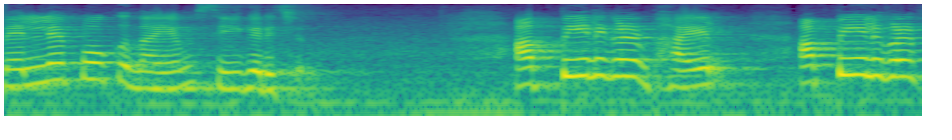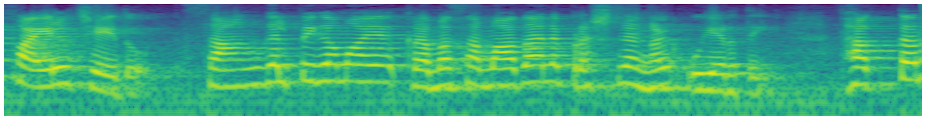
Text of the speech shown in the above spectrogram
മെല്ലെപ്പോക്ക് നയം സ്വീകരിച്ചു. അപ്പീലുകൾ ഫയൽ അപ്പീലുകൾ ഫയൽ ചെയ്തു. സാങ്കല്പികമായ ക്രമസമാധാന പ്രശ്നങ്ങൾ ഉയർത്തി. ഭക്തർ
